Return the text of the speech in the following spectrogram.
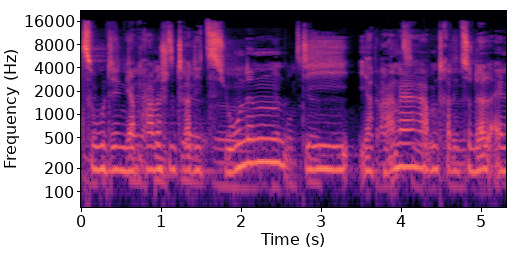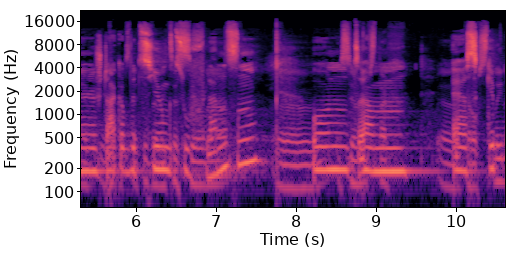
Zu den japanischen Traditionen. Die Japaner haben traditionell eine starke Beziehung zu Pflanzen und ähm, Es gibt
